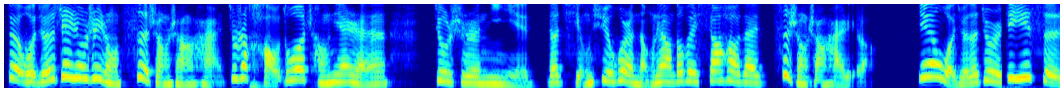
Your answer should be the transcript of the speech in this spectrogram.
对，我觉得这就是一种次生伤害，就是好多成年人，就是你的情绪或者能量都被消耗在次生伤害里了。因为我觉得，就是第一次，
